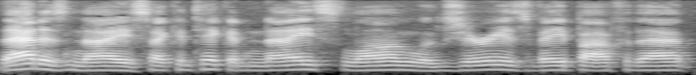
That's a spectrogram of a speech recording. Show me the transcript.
That is nice. I could take a nice, long, luxurious vape off of that.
